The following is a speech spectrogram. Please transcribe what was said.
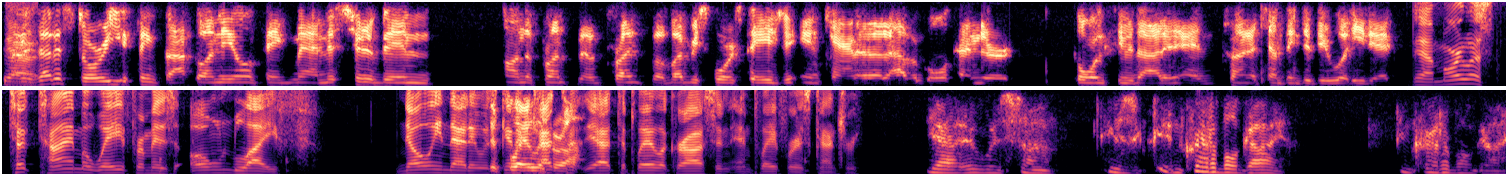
Yeah, is that a story you think back on, Neil, and think, man, this should have been on the front the front of every sports page in Canada to have a goaltender going through that and, and trying attempting to do what he did. Yeah, more or less took time away from his own life, knowing that it was going to cut to, yeah to play lacrosse and, and play for his country. Yeah, it was. Uh, he's an incredible guy, incredible guy.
